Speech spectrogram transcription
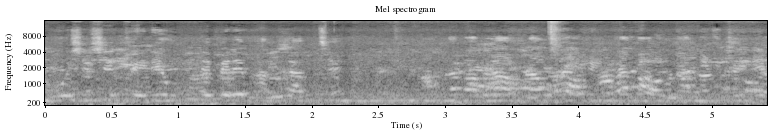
অবশেষে ট্রেনে উঠতে পেরে ভালো লাগছে। আমরা ভাবলাম আমরা ট্রেনটা পাবো না কারণ ট্রেনের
